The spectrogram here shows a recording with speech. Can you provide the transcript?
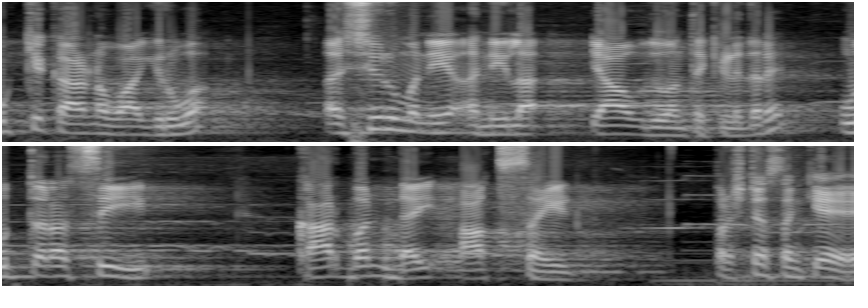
ಮುಖ್ಯ ಕಾರಣವಾಗಿರುವ ಹಸಿರುಮನೆಯ ಅನಿಲ ಯಾವುದು ಅಂತ ಕೇಳಿದರೆ ಉತ್ತರ ಸಿ, ಕಾರ್ಬನ್ ಡೈ ಆಕ್ಸೈಡ್ ಪ್ರಶ್ನೆ ಸಂಖ್ಯೆ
